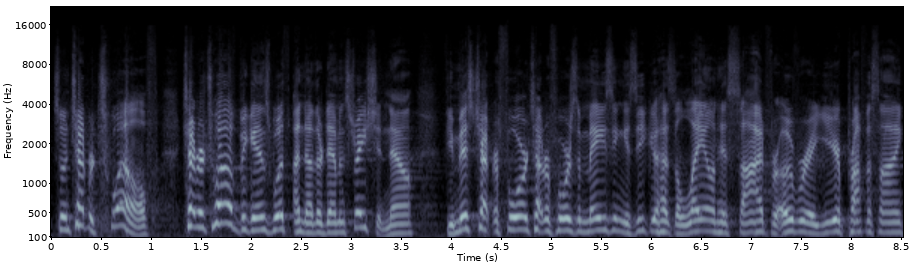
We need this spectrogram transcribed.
So in chapter 12, chapter 12 begins with another demonstration. Now, if you missed chapter 4, chapter 4 is amazing. Ezekiel has to lay on his side for over a year prophesying,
